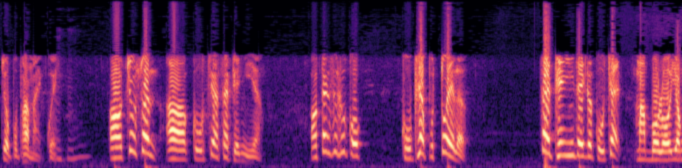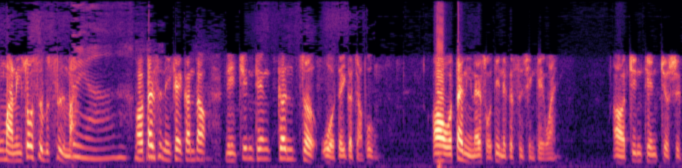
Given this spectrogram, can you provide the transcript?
就不怕买贵，哦，就算啊股价再便宜啊，哦，但是如果股票不对了，再便宜的一个股价嘛不罗用嘛，你说是不是嘛？对呀。哦，但是你可以看到，你今天跟着我的一个脚步，哦，我带你来锁定那个事情 KY。哦，今天就是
